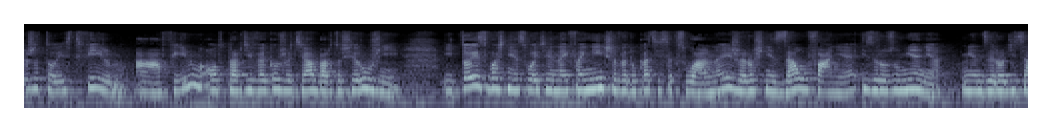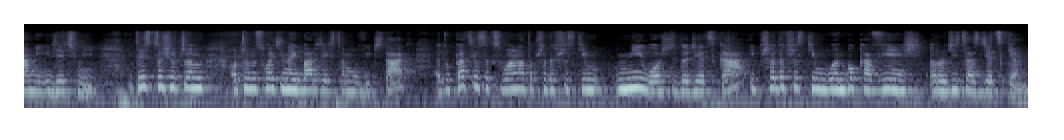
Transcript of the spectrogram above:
że to jest film, a film od prawdziwego życia bardzo się różni. I to jest właśnie, słuchajcie, najfajniejsze w edukacji seksualnej, że rośnie zaufanie i zrozumienie między rodzicami i dziećmi. I to jest coś, o czym, o czym słuchajcie, najbardziej chcę mówić, tak? Edukacja seksualna to przede wszystkim miłość do dziecka i przede wszystkim głęboka więź rodzica z dzieckiem.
